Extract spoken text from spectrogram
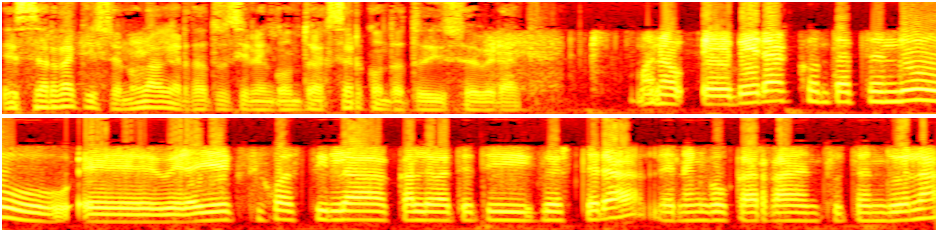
Ez zer dakizu, nola gertatu ziren kontuak, zer kontatu dizu berak? Bueno, e, berak kontatzen du, e, beraiek zijoaztila kale batetik bestera, lehenengo karga entzuten duela,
